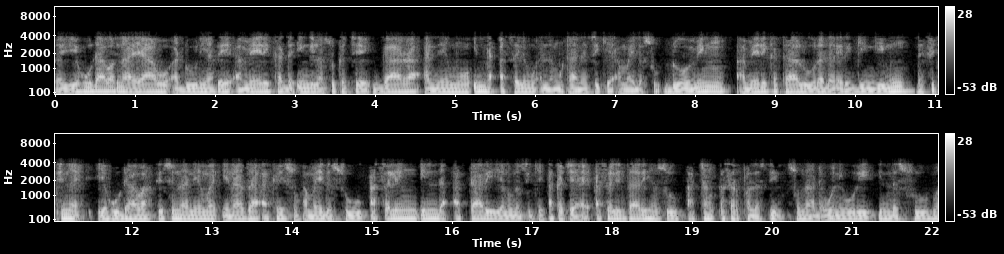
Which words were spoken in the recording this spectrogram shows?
yahudawa suna yawo a duniya. Sai amerika da ingila suka ce gara a nemo inda asalin waɗannan mutanen suke a mai da su. Domin amerika ta lura da rigingimu da fitina yahudawa sai suna neman ina za a kai su a mai da su asalin inda a tarihi ya nuna suke. Aka ce a asalin tarihin su a can ƙasar palestine suna da wani wuri inda su ma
